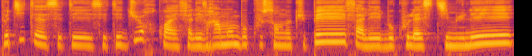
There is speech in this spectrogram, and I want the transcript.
petite, c'était c'était dur, quoi. Il fallait vraiment beaucoup s'en occuper, il fallait beaucoup la stimuler.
